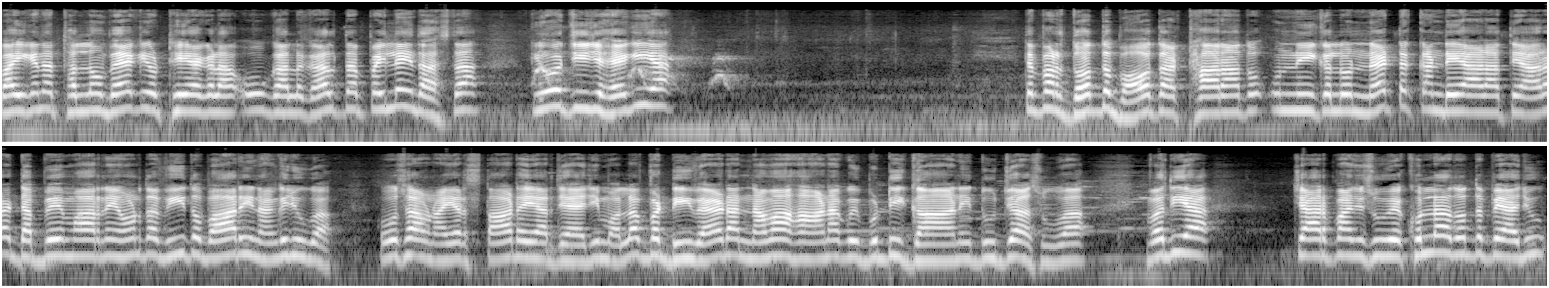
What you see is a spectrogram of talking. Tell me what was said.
ਭਾਈ ਕਹਿੰਦਾ ਥੱਲੋਂ ਬਹਿ ਕੇ ਉੱਠੇ ਅਗਲਾ, ਉਹ ਗੱਲ ਗਲਤ ਆ, ਪਹਿਲਾਂ ਹੀ ਦੱਸਤਾ ਕਿ ਉਹ ਚੀਜ਼ ਹੈਗੀ ਆ। ਤੇ ਪਰ ਦੁੱਧ ਬਹੁਤ ਆ 18 ਤੋਂ 19 ਕਿਲੋ ਨੈਟ ਕੰਡੇ ਵਾਲਾ ਤਿਆਰ ਆ, ਡੱਬੇ ਮਾਰਨੇ ਹੁਣ ਤਾਂ 20 ਤੋਂ ਬਾਹਰ ਹੀ ਲੰਘ ਜੂਗਾ। ਉਸ ਹਿਸਾਬ ਨਾਲ ਯਾਰ 67000 ਜਾਇਜ਼ ਹੀ ਮੁੱਲ ਵੱਡੀ ਵੈੜ ਆ, ਨਵਾਂ ਹਾਣ ਆ, ਕੋਈ ਬੁੱਢੀ ਗਾਂ ਨਹੀਂ, ਦੂਜਾ ਸੂਆ। ਵਧੀਆ, ਚਾਰ ਪੰਜ ਸੂਏ ਖੁੱਲਾ ਦੁੱਧ ਪਿਆ ਜੂ,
